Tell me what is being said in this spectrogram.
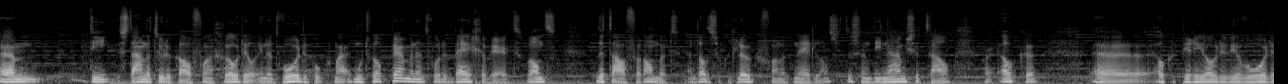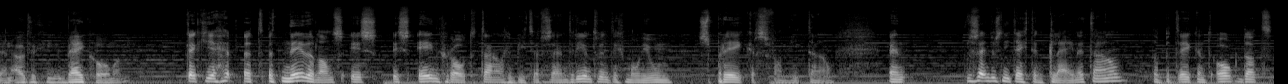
Um, die staan natuurlijk al voor een groot deel in het woordenboek, maar het moet wel permanent worden bijgewerkt, want de taal verandert. En dat is ook het leuke van het Nederlands. Het is een dynamische taal waar elke, uh, elke periode weer woorden en uitdrukkingen bijkomen. Kijk, je hebt het, het Nederlands is, is één groot taalgebied. Er zijn 23 miljoen sprekers van die taal. En we zijn dus niet echt een kleine taal. Dat betekent ook dat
